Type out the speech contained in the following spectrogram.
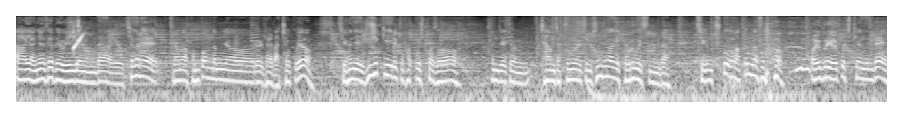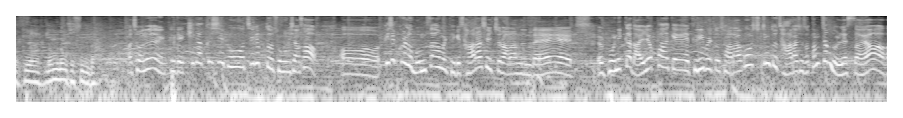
아, 예, 안녕하세요. 배우 이경입니다. 예, 최근에 드라마 범법남녀를 잘 마쳤고요. 지금 현재 휴식기를 좀 갖고 싶어서 현재 좀 다음 작품을 좀 신중하게 고르고 있습니다. 지금 축구가 막 끝나서 얼굴에 열꽃이 피었는데 예, 너무너무 좋습니다. 아, 저는 되게 키가 크시고 체격도 좋으셔서 어, 피지컬로 몸싸움을 되게 잘하실 줄 알았는데 보니까 날렵하게 드리블도 잘하고 슈팅도 잘하셔서 깜짝 놀랐어요.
